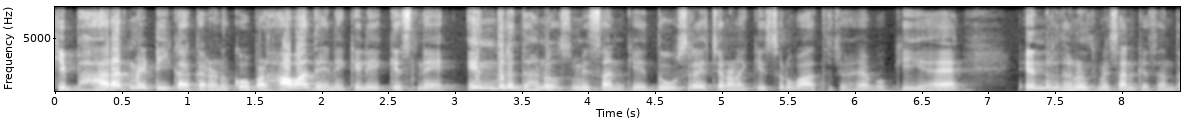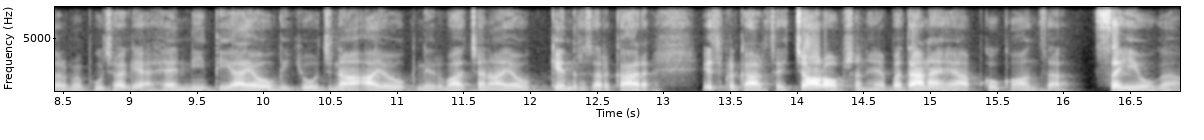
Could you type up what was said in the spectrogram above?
कि भारत में टीकाकरण को बढ़ावा देने के लिए किसने इंद्रधनुष मिशन के दूसरे चरण की शुरुआत जो है वो की है? इंद्रधनुष मिशन के संदर्भ में पूछा गया है, नीति आयोग, योजना आयोग, निर्वाचन आयोग, केंद्र सरकार, इस प्रकार से चार ऑप्शन है। बताना है आपको कौन सा सही होगा।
